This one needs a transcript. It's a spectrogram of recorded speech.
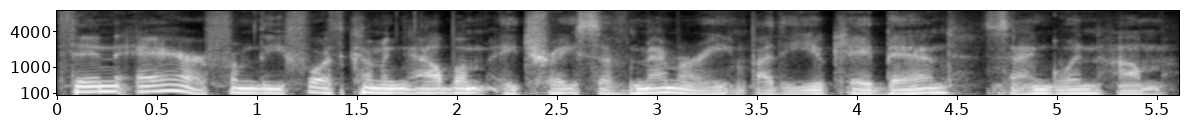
Thin Air from the forthcoming album A Trace of Memory by the UK band Sanguine Hum.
